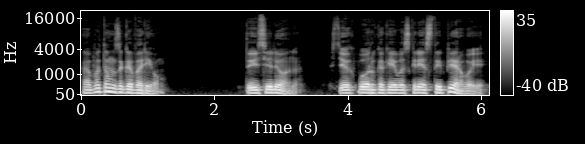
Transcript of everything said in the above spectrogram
а потом заговорил. Ты силен. С тех пор, как я воскрес, ты первый,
